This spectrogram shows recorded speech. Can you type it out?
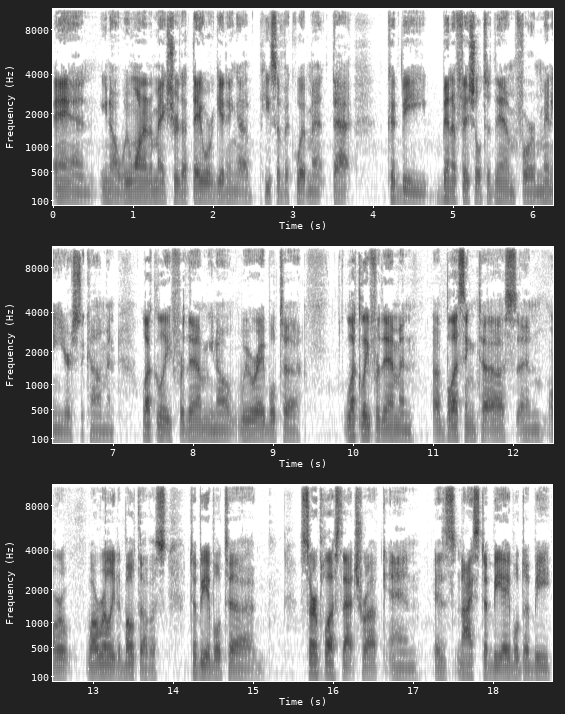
And, you know, we wanted to make sure that they were getting a piece of equipment that could be beneficial to them for many years to come. And luckily for them, you know, we were able to, luckily for them and a blessing to us and, or, well, really to both of us, to be able to surplus that truck and it's nice to be able to be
